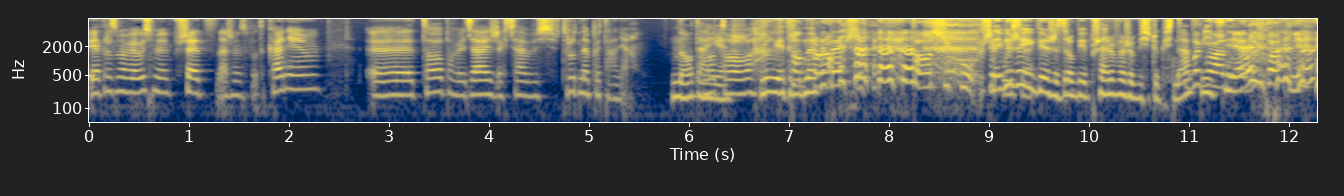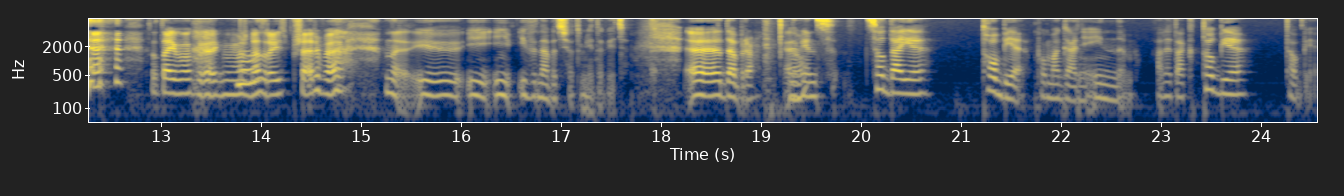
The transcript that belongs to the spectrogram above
jak rozmawiałyśmy przed naszym spotkaniem, y, to powiedziałaś, że chciałabyś trudne pytania. No dajesz. No to, Lubię trudne to pytania. To szyku, Najwyżej wiesz, zrobię przerwę, żeby się czegoś napić. Dokładnie, nie? dokładnie. Tutaj w ogóle jakby no. można zrobić przerwę no, i, i, i wy nawet się o tym nie dowiecie. E, dobra, e, no. więc co daje tobie pomaganie innym? Ale tak, tobie, tobie.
